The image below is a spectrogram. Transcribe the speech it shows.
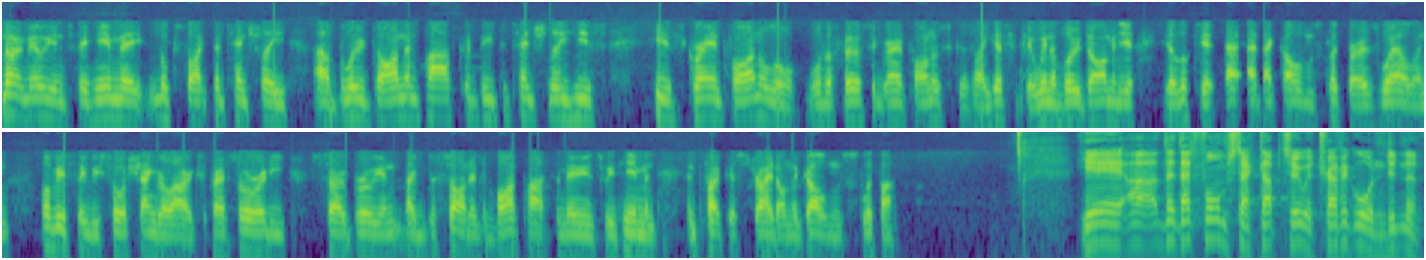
No millions for him. It looks like potentially a Blue Diamond Path could be potentially his his grand final or, or the first of grand finals because I guess if you win a blue diamond, you, you look at, at, at that golden slipper as well. And obviously, we saw Shangri La Express already so brilliant. They've decided to bypass the millions with him and, and focus straight on the golden slipper. Yeah, uh, that, that form stacked up too with Traffic Warden, didn't it?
